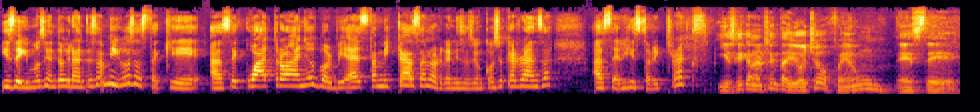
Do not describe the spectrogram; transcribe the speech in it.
Y seguimos siendo grandes amigos hasta que hace cuatro años volví a esta mi casa, la organización Cosio Carranza, a hacer Historic Tracks. Y es que Canal 38 fue un, este,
